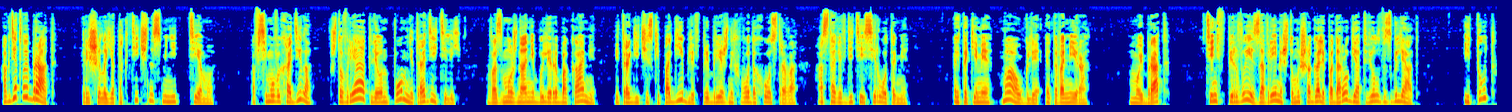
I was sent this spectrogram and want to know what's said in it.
«А где твой брат?» Решила я тактично сменить тему. По всему выходило, что вряд ли он помнит родителей. Возможно, они были рыбаками и трагически погибли в прибрежных водах острова, оставив детей сиротами. Этакими Маугли этого мира. Мой брат, тень впервые за время, что мы шагали по дороге, отвел взгляд. И тут,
